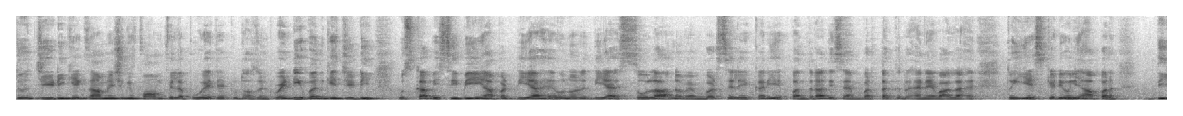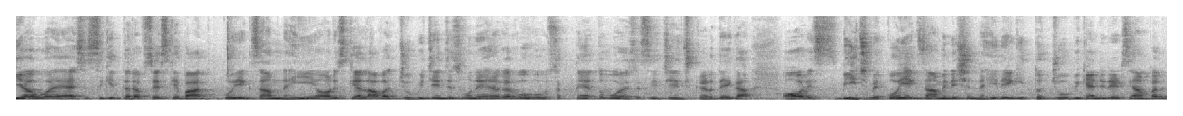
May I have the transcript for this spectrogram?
जो जी डी के एग्जामिनेशन के फॉर्म फिलअप हुए थे 2021 की जी डी उसका भी सी बी यहाँ पर दिया है, उन्होंने दिया है 16 नवंबर से लेकर ये 15 दिसंबर तक रहने वाला है। तो ये स्केड्यूल यहाँ पर दिया हुआ है एस एस सी की तरफ़ से, इसके बाद कोई एग्ज़ाम नहीं है और इसके अलावा जो भी चेंजेस होने हैं, अगर वो हो सकते हैं तो वो एस एस सी चेंज कर देगा और इस बीच में कोई एग्जामिनेशन नहीं देगी। तो जो भी कैंडिडेट्स यहाँ पर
